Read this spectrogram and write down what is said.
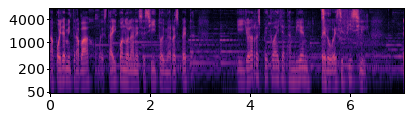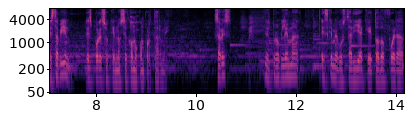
Apoya mi trabajo, está ahí cuando la necesito y me respeta. Y yo la respeto a ella también, pero es difícil. Está bien, es por eso que no sé cómo comportarme. ¿Sabes? El problema es que me gustaría que todo fuera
